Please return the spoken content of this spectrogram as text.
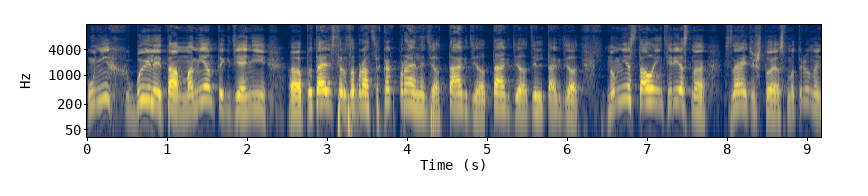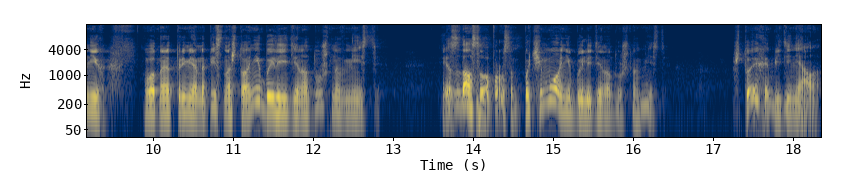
у них были там моменты, где они э, пытались разобраться, как правильно делать, так делать, так делать или так делать. Но мне стало интересно, знаете что, я смотрю на них, вот на этот пример написано, что они были единодушны вместе. Я задался вопросом, почему они были единодушны вместе? Что их объединяло?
